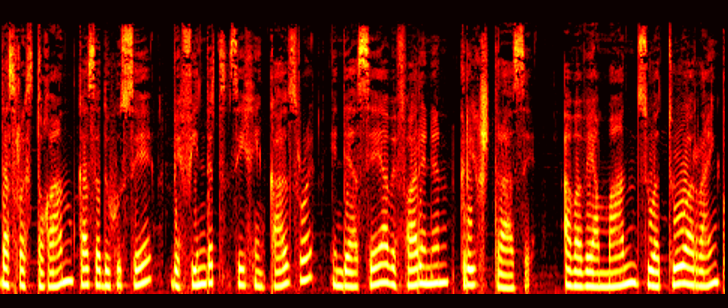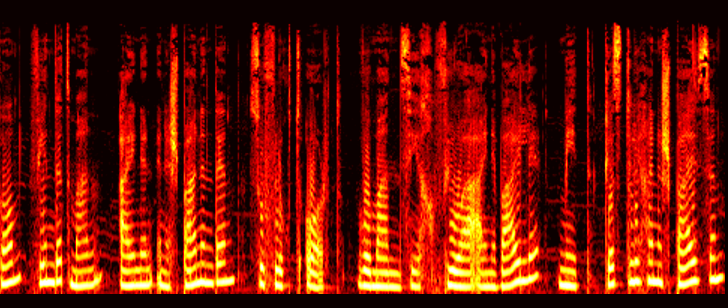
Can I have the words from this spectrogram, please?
Das Restaurant Casa de José befindet sich in Karlsruhe in der sehr befahrenen Kriegstraße. Aber wenn man zur Tour reinkommt, findet man einen entspannenden Zufluchtsort, wo man sich für eine Weile mit köstlichen Speisen,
